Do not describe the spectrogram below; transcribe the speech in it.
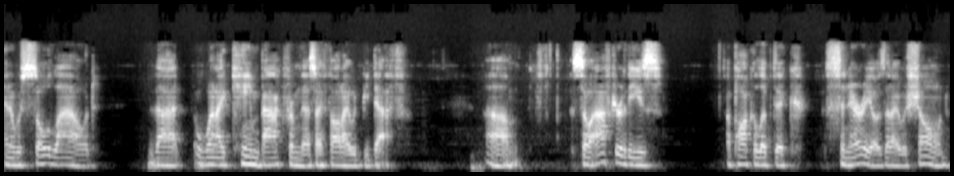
and it was so loud that when I came back from this, I thought I would be deaf. Um, so after these apocalyptic scenarios that I was shown,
